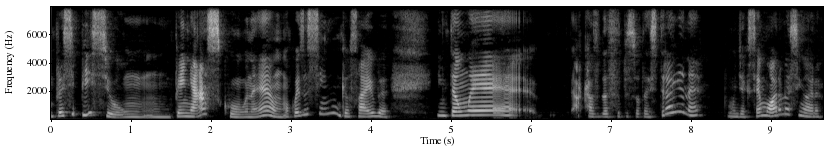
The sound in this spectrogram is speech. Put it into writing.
um precipício, um, um penhasco, né? Uma coisa assim, que eu saiba. Então é. A casa dessa pessoa tá estranha, né? Onde é que você mora, minha senhora?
